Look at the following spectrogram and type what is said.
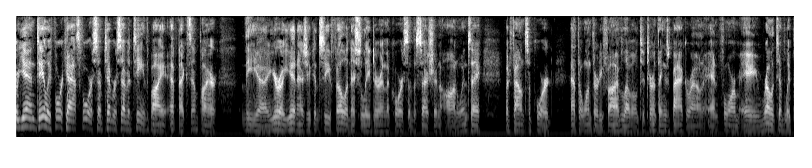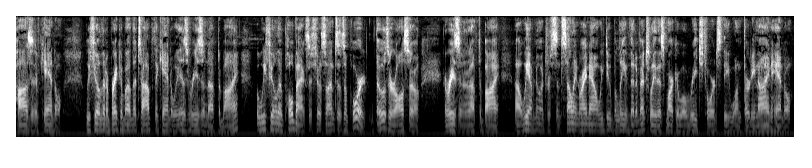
again, daily forecast for September 17th by FX Empire. The uh, euro yen, as you can see, fell initially during the course of the session on Wednesday, but found support at the 135 level to turn things back around and form a relatively positive candle. We feel that a break above the top of the candle is reason enough to buy, but we feel that pullbacks that show signs of support, those are also a reason enough to buy. Uh, we have no interest in selling right now. We do believe that eventually this market will reach towards the 139 handle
